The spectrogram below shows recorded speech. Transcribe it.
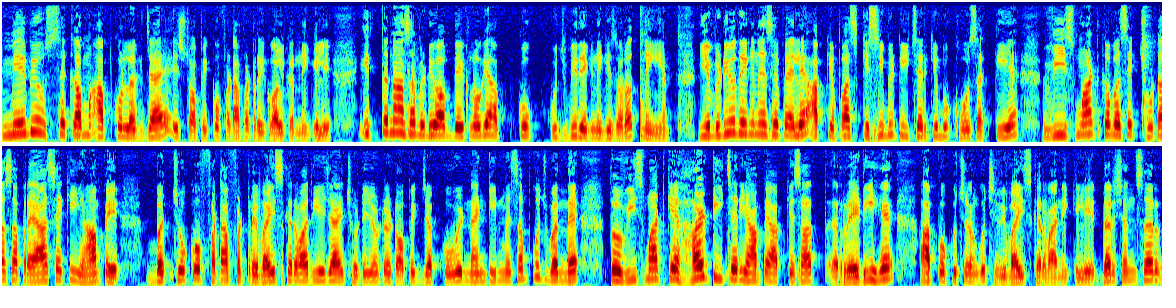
मे भी उससे कम आपको लग जाए इस टॉपिक को फटाफट रिकॉल करने के लिए। इतना सा वीडियो आप देख लोगे, आपको कुछ भी देखने की ज़रूरत नहीं है। ये वीडियो देखने से पहले आपके पास किसी भी टीचर की बुक हो सकती है। वी स्मार्ट का बस एक छोटा सा प्रयास है कि यहाँ पे बच्चों को फटाफट रिवाइज करवा दिए जाए। छोटे छोटे टॉपिक जब कोविड नाइन्टीन में सब कुछ बंद है तो वी स्मार्ट के हर टीचर यहाँ पे आपके साथ रेडी है आपको कुछ ना कुछ रिवाइज करवाने के लिए। दर्शन सर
